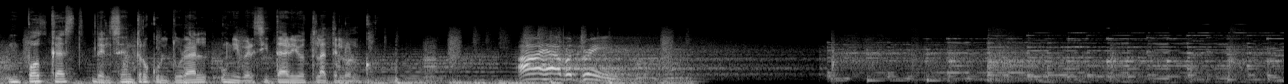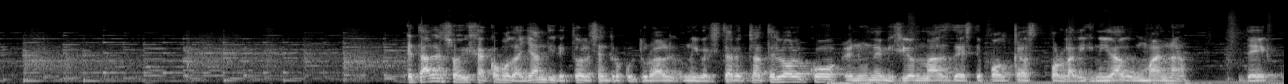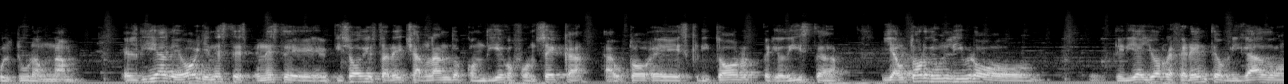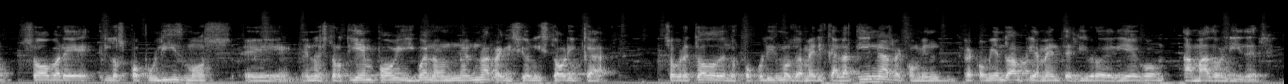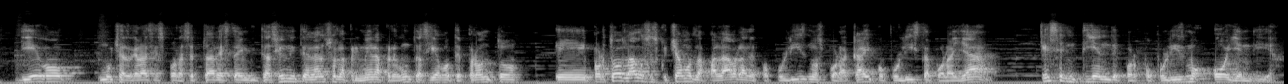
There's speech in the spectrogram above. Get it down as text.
Un podcast del Centro Cultural Universitario Tlatelolco. I have a dream Soy Jacobo Dayan, director del Centro Cultural Universitario Tlatelolco, en una emisión más de este podcast por la dignidad humana de Cultura UNAM. El día de hoy, en este, en este episodio, estaré charlando con Diego Fonseca, autor, eh, escritor, periodista y autor de un libro, diría yo, referente obligado sobre los populismos eh, en nuestro tiempo y, bueno, una, una revisión histórica sobre todo de los populismos de América Latina. Recomiendo, ampliamente el libro de Diego, Amado Líder. Diego, muchas gracias por aceptar esta invitación y te lanzo la primera pregunta, si a bote pronto. Eh, por todos lados escuchamos la palabra de populismos por acá y populista por allá. ¿Qué se entiende por populismo hoy en día?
